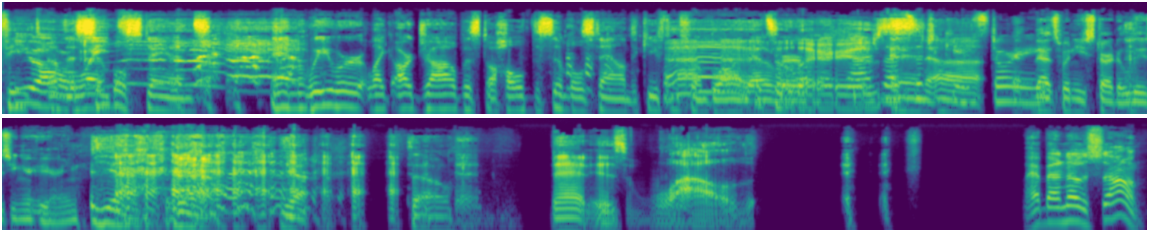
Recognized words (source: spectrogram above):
feet of the overweight. cymbal stands. And we were like, our job was to hold the cymbals down to keep them from blowing That's over. hilarious. Gosh, that's And, such a uh, cute story. That's when you started losing your hearing. Yeah, yeah, yeah. So That is wild. How about another song?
